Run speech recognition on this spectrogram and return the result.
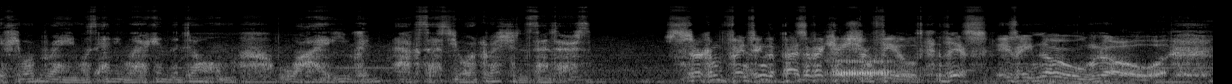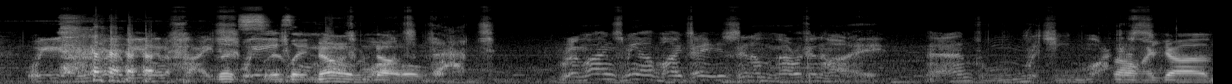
If your brain was anywhere in the dome, why, you could access your aggression centers. Circumventing the pacification field. This is a no-no. We have never been in a fight. This we is a no-no. want That reminds me of my days in American High and Richie Marcus. Oh my god.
